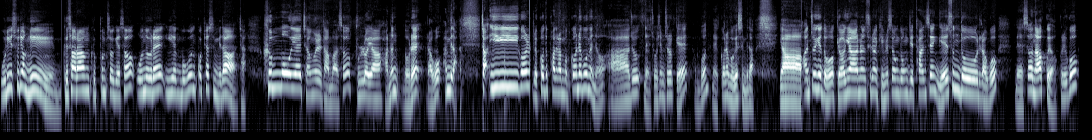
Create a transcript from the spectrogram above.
우리 수령님 그 사랑 그 품 속에서 오늘의 이 행복은 꼽혔습니다. 자, 흠모의 정을 담아서 불러야 하는 노래라고 합니다. 자, 이걸 레코드판을 한번 꺼내 보면요. 아주 네, 조심스럽게 한번 네, 꺼내 보겠습니다. 야, 안쪽에도 경야하는 수령 김일성 동지 탄생 예순돌이라고 네, 써 나왔고요. 그리고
